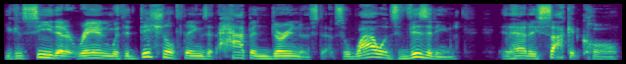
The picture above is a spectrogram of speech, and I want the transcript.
you can see that it ran with additional things that happened during those steps. So while it's visiting, it had a socket call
